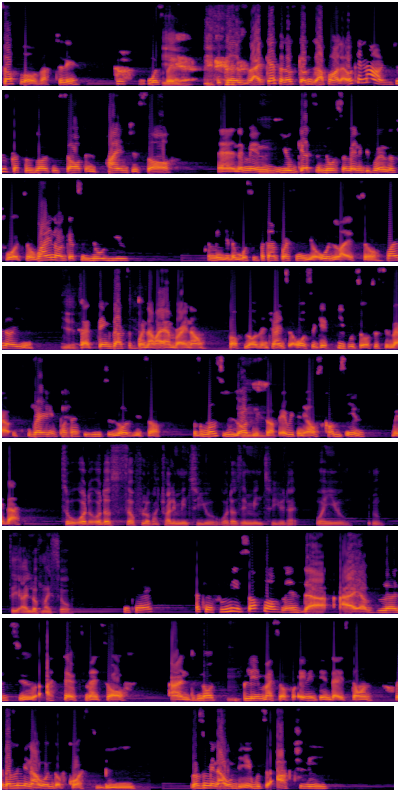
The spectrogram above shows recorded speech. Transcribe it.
self love actually. mostly. Yeah. because I guess I just come to that point like, okay, now you just got to love yourself and find yourself. And I mean, mm. you get to know so many people in this world, so why not get to know you? I mean, you're the most important person in your own life, so why not you? Yeah. So I think that's the point that I am right now. Self love and trying to also get people to also see that it's very important for you to love yourself. Because once you love mm. yourself, everything else comes in with that. So what what does self love actually mean to you? What does it mean to you that when you, you say I love myself? Okay. Okay, for me, self love means that I have learned to accept myself and not hmm. blame myself for anything that is done. It doesn't mean I won't, of course, be. Doesn't mean I won't be able to actually.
